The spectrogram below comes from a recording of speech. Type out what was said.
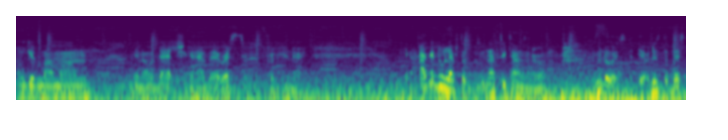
I'm giving my mom, you know, that she can have that rest for, for dinner. Yeah, I could do leftovers, but not three times in a row. Even though it's, yo, this is the best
